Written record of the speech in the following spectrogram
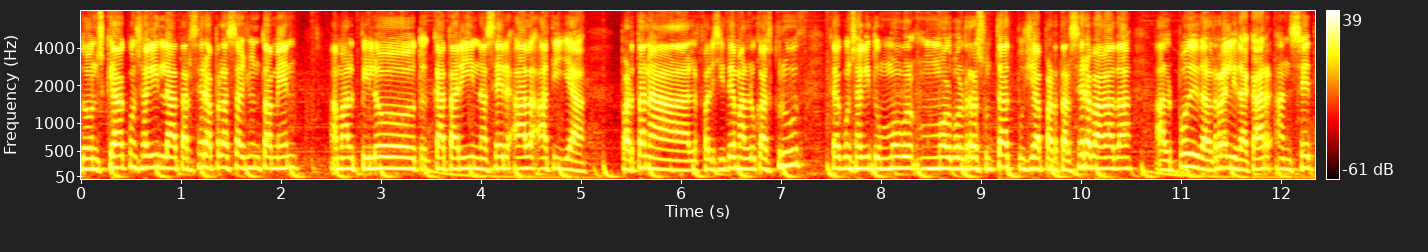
doncs, que ha aconseguit la tercera plaça juntament amb el pilot catarí Nasser Al-Atiyah. Per tant, el felicitem al Lucas Cruz, que ha aconseguit un molt, molt bon resultat, pujar per tercera vegada al podi del Rally Dakar en set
